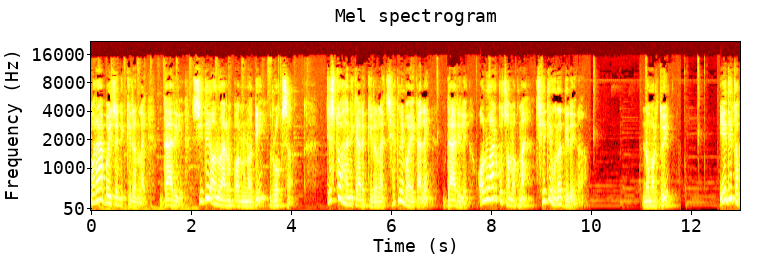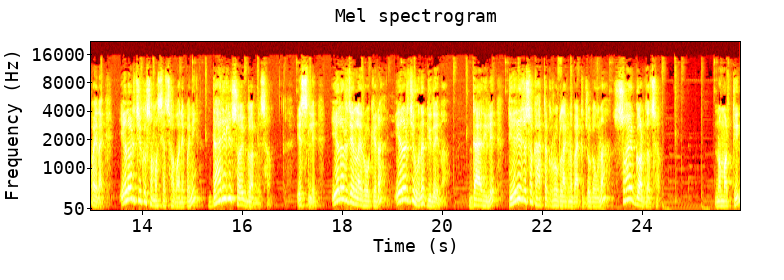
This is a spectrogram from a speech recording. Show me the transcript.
परावैजनिक किरणलाई दारीले सिधै अनुहारमा पर्न नदिई रोक्छ। त्यस्तो हानिकारक किरणलाई छेक्ने भएकाले दारीले अनुहारको चमकमा क्षति हुन दिँदैन। नम्बर दुई यदि तपाईँलाई एलर्जीको समस्या छ भने पनि दारीले सहयोग गर्नेछ। यसले एलर्जेनलाई रोकेर एलर्जी हुन दिँदैन। दारीले धेरै जसो घातक रोग लाग्नबाट जोगाउन सहयोग गर्दछ। नम्बर तिन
